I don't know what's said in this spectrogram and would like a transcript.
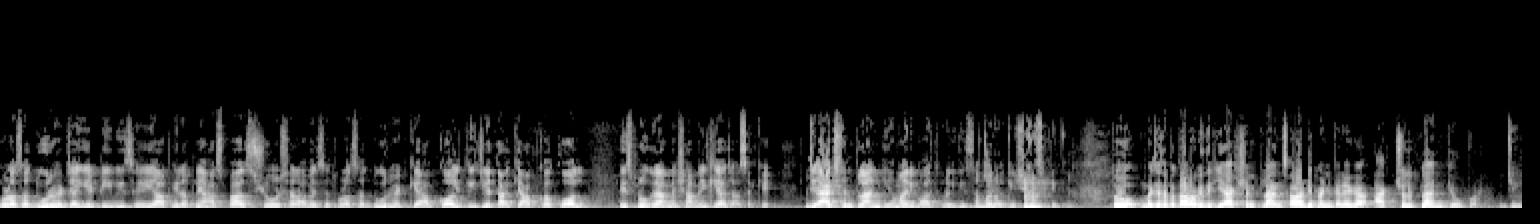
थोड़ा सा दूर हट जाइए टीवी से या फिर अपने आसपास शोर शराबे से थोड़ा सा दूर हट के आप कॉल कीजिए ताकि आपका कॉल इस प्रोग्राम में शामिल किया जा सके। जी एक्शन प्लान की हमारी बात हो रही थी समर वेकेशन के लिए। तो मैं जैसे बता रहा हूँ कि देखिए एक्शन प्लान सारा डिपेंड करेगा एक्चुअल प्लान के ऊपर। जी।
